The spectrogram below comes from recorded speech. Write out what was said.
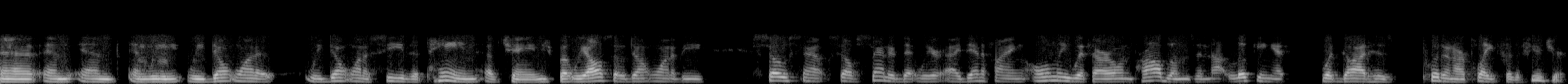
Uh, and and and we mm-hmm. we don't want to we don't want to see the pain of change, but we also don't want to be so self-centered that we're identifying only with our own problems and not looking at what God has put on our plate for the future.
